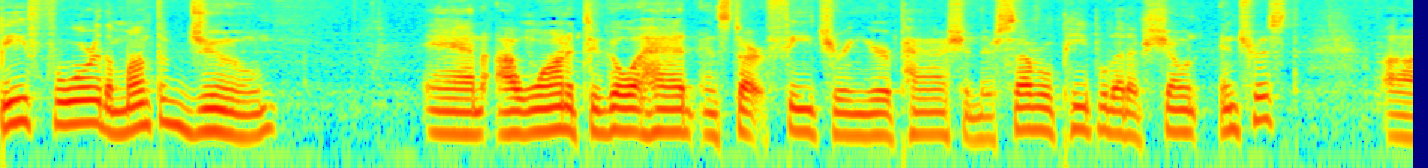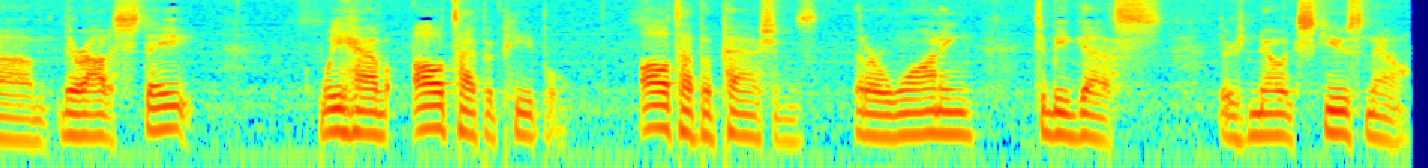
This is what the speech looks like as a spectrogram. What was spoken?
before the month of June. And I wanted to go ahead and start featuring your passion. There's several people that have shown interest. Um, they're out of state. We have all type of people, all type of passions that are wanting to be guests. There's no excuse now.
